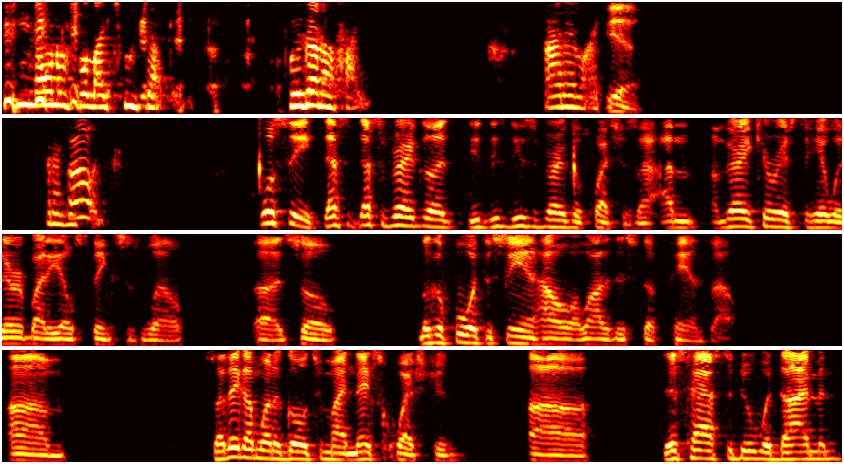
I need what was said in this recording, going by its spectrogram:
You known him for like two seconds. We're gonna fight. I didn't like it. Yeah. But I well, we'll see. That's that's a very good. These these are very good questions. I, am I'm, I'm very curious to hear what everybody else thinks as well. Uh, so looking forward to seeing how a lot of this stuff pans out. Um, so I think I'm going to go to my next question. Uh, this has to do with Diamond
